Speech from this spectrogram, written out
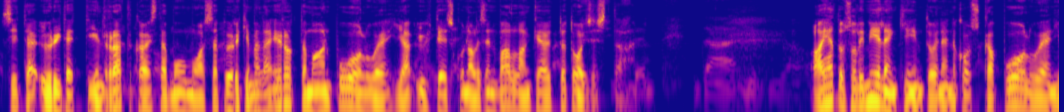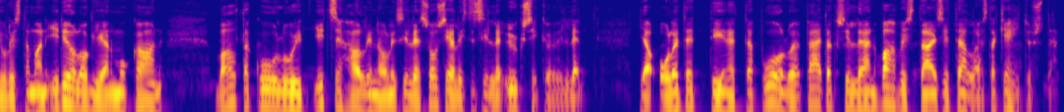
Sitä yritettiin ratkaista muun muassa pyrkimällä erottamaan puolue ja yhteiskunnallisen vallankäyttö toisestaan. Ajatus oli mielenkiintoinen, koska puolueen julistaman ideologian mukaan valta kuului itsehallinnollisille sosialistisille yksiköille ja oletettiin, että puolue päätöksillään vahvistaisi tällaista kehitystä.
